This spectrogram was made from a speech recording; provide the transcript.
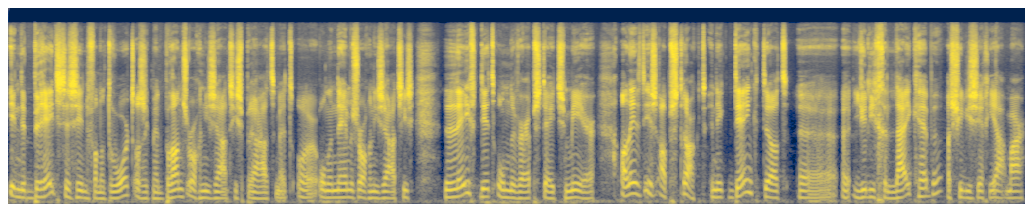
in de breedste zin van het woord, als ik met brancheorganisaties praat, met eh, ondernemersorganisaties, leeft dit onderwerp steeds meer. Alleen het is abstract. En ik denk dat uh, jullie gelijk hebben als jullie zeggen, ja, maar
